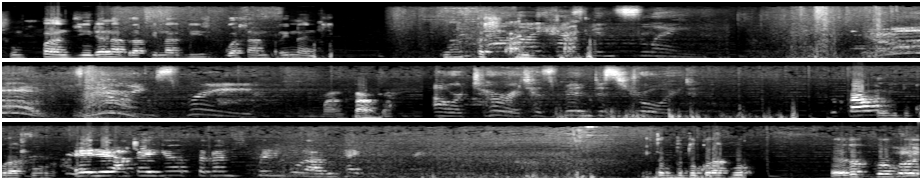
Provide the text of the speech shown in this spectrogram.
sumpah anjing dia nabrakin lagi gua samperin anjing kenapa anjing mantap lah Our turret has been destroyed. Kita butuh kura-kura. Eh, ya, ingat tekan sprint pula harus hack. Kita butuh kura-kura. Eh, kura-kura.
